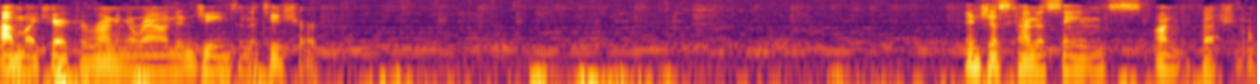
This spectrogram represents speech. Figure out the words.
have my character running around in jeans and a t-shirt. It just kind of seems unprofessional.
